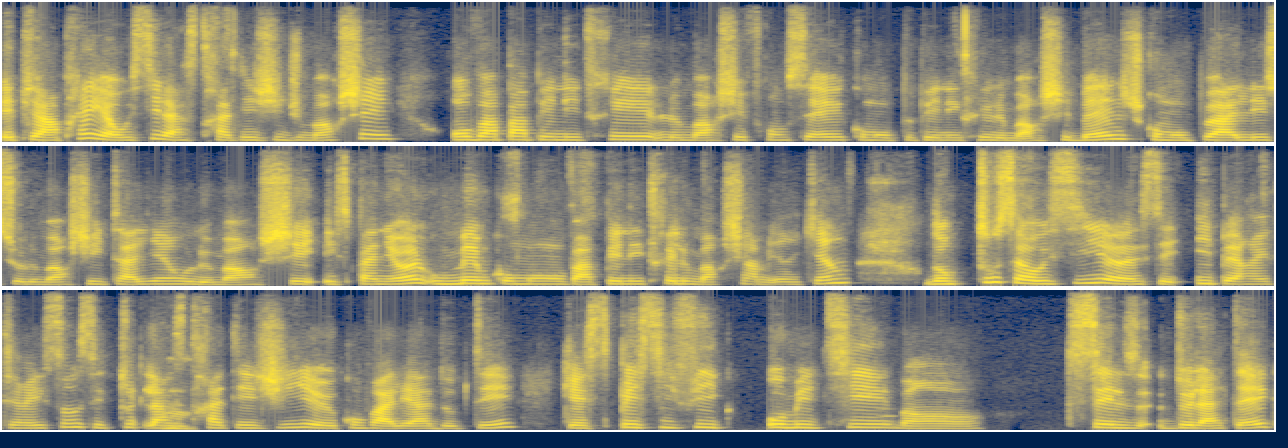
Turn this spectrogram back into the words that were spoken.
Et puis après, il y a aussi la stratégie du marché. On ne va pas pénétrer le marché français comme on peut pénétrer le marché belge, comme on peut aller sur le marché italien ou le marché espagnol, ou même comment on va pénétrer le marché américain. Donc tout ça aussi, euh, c'est hyper intéressant. C'est toute la mmh. stratégie euh, qu'on va aller adopter, qui est spécifique au métier ben, sales de la tech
